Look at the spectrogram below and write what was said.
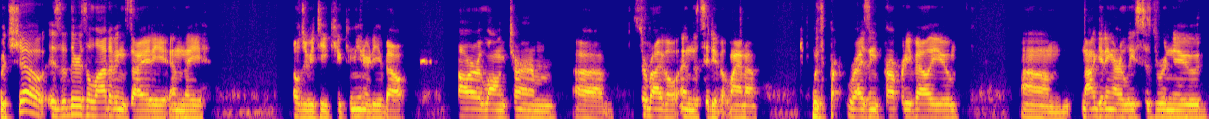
would show is that there's a lot of anxiety in the LGBTQ community about our long term uh, survival in the city of Atlanta with pr- rising property value, um, not getting our leases renewed,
